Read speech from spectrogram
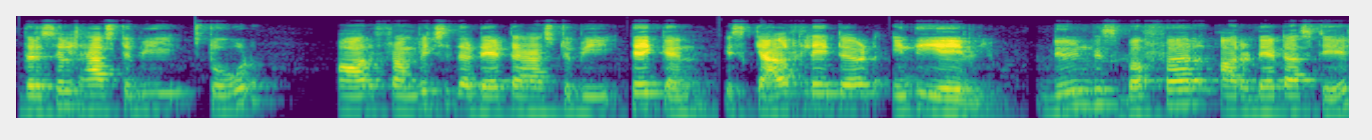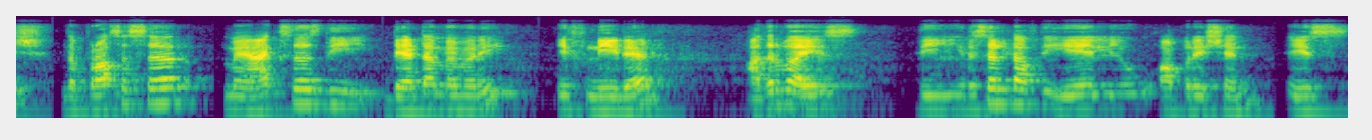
the result has to be stored or from which the data has to be taken is calculated in the ALU. During this buffer or data stage, the processor may access the data memory if needed. Otherwise, the result of the ALU operation is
